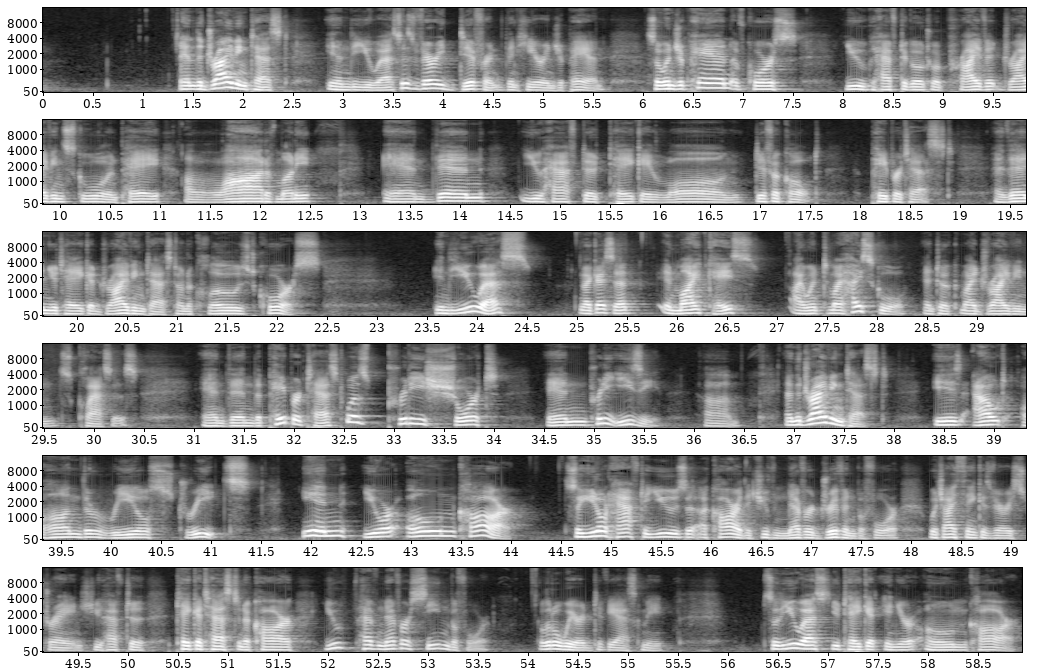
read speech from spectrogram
And the driving test in the US is very different than here in Japan. So in Japan, of course, you have to go to a private driving school and pay a lot of money. And then you have to take a long, difficult paper test. And then you take a driving test on a closed course. In the US, like I said, in my case, I went to my high school and took my driving classes. And then the paper test was pretty short and pretty easy. Um, and the driving test is out on the real streets in your own car. So you don't have to use a car that you've never driven before, which I think is very strange. You have to take a test in a car you have never seen before. A little weird, if you ask me. So the US, you take it in your own car.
